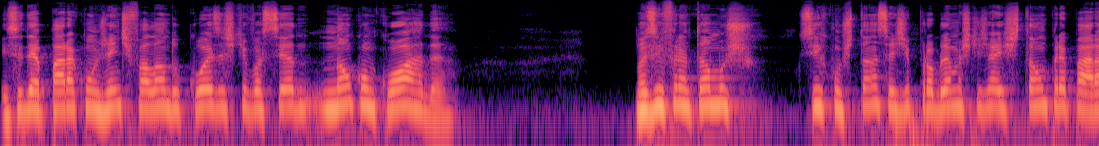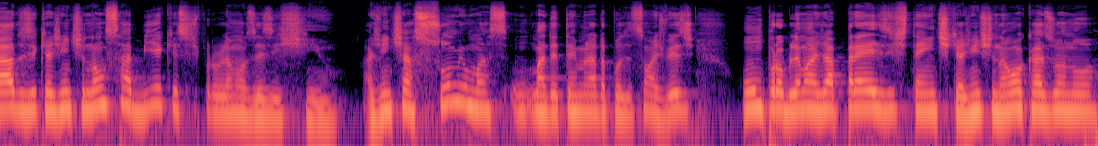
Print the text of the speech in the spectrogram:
e se depara com gente falando coisas que você não concorda, nós enfrentamos circunstâncias de problemas que já estão preparados e que a gente não sabia que esses problemas existiam. A gente assume uma, uma determinada posição, às vezes, um problema já pré-existente que a gente não ocasionou.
